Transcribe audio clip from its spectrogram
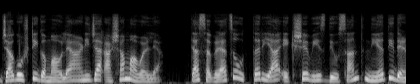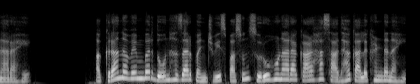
ज्या गोष्टी गमावल्या आणि ज्या आशा मावळल्या त्या सगळ्याचं उत्तर या एकशे वीस दिवसांत नियती देणार आहे. अकरा नोव्हेंबर दोन हजार पंचवीसपासून सुरू होणारा काळ हा साधा कालखंड नाही.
